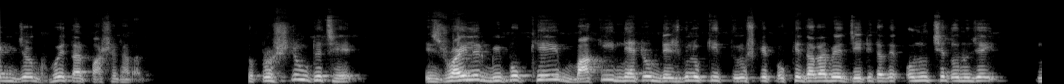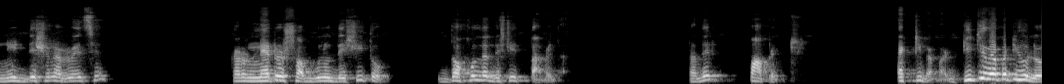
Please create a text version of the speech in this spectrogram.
একযোগ হয়ে তার পাশে দাঁড়াবে। তো প্রশ্ন উঠেছে, ইসরায়েলের বিপক্ষে বাকি ন্যাটোর দেশগুলো কি তুরস্কের পক্ষে দাঁড়াবে, যেটি তাদের অনুচ্ছেদ অনুযায়ী নির্দেশনা রয়েছে? কারণ ন্যাটোর সবগুলো দেশই তো দখলদার দেশটির তাবেদার। তাদের পাপেট। একটি ব্যাপার। দ্বিতীয় ব্যাপারটি হলো,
